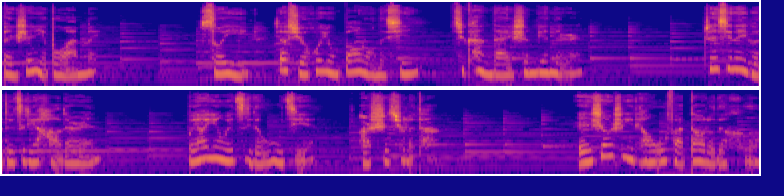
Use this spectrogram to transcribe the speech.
本身也不完美，所以要学会用包容的心去看待身边的人。珍惜那个对自己好的人，不要因为自己的误解而失去了他。人生是一条无法倒流的河，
